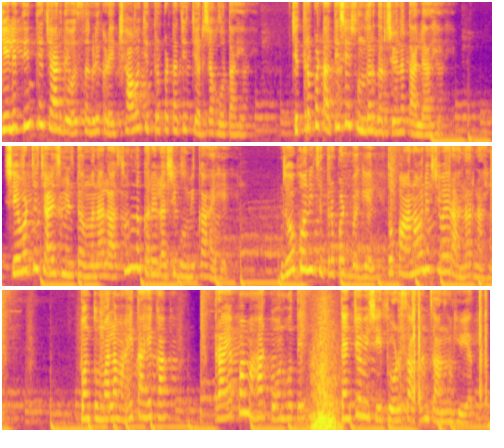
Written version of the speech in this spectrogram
गेले तीन ते चार दिवस सगळीकडे छावा चित्रपटाची चर्चा होत आहे. चित्रपट अतिशय सुंदर दर्शवण्यात आले आहे. शेवटचे चाळीस मिनिटं मनाला सुन्न करेल अशी भूमिका आहे. जो कोणी चित्रपट बघेल तो पानावल्याशिवाय राहणार नाही. पण तुम्हाला माहीत आहे का? रायप्पा महार कोण होते? त्यांच्याविषयी थोडंसं आपण जाणून घेऊयात.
